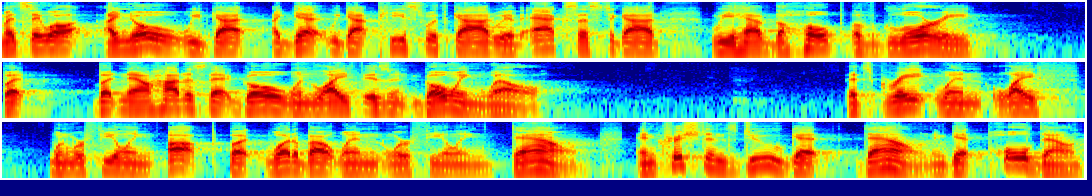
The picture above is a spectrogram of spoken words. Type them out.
You might say, well, I know we've got, I get, we got peace with God, we have access to God, we have the hope of glory, but, but now how does that go when life isn't going well? That's great when life, when we're feeling up, but what about when we're feeling down? And Christians do get down and get pulled down,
